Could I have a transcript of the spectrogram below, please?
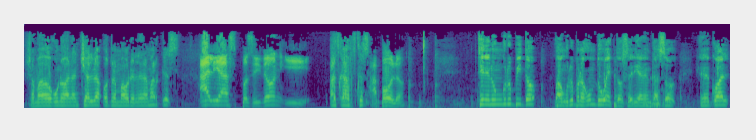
llamado uno Alan Chalva, otro Mauro Elena Márquez, Alias Poseidón y Apolo. tienen un grupito, va, un grupo, no, un dueto sería en el caso, en el cual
